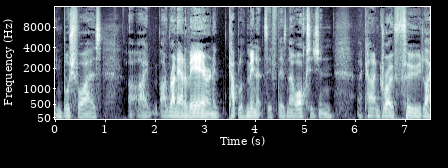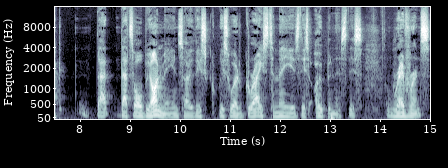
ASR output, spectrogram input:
in bushfires. I, I run out of air in a couple of minutes if there's no oxygen. I can't grow food. Like that that's all beyond me. And so this this word of grace to me is this openness, this reverence,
